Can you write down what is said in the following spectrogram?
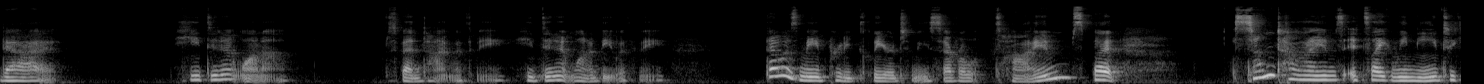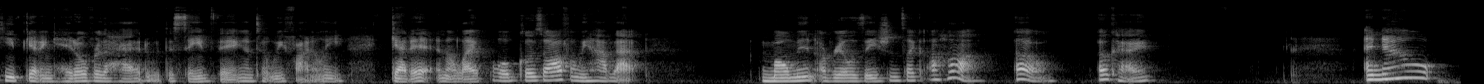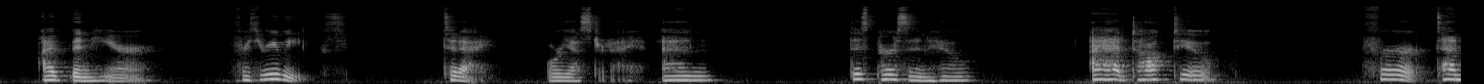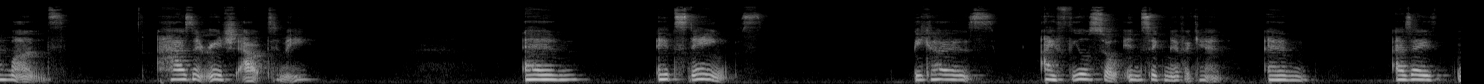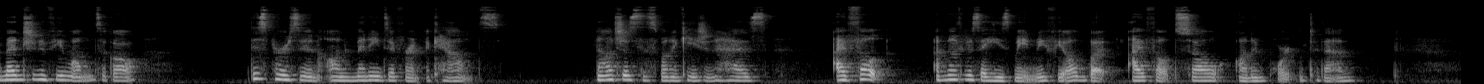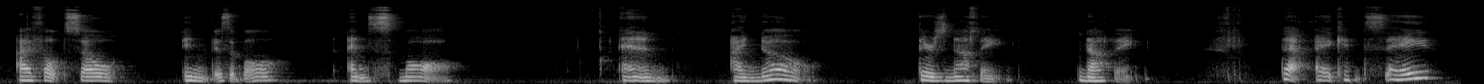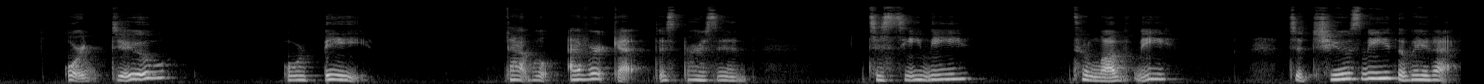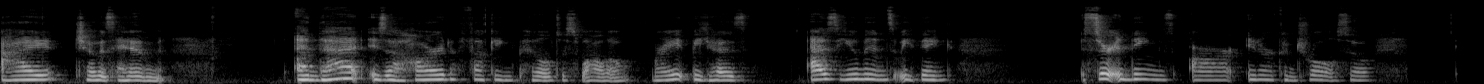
that he didn't want to spend time with me. He didn't want to be with me. That was made pretty clear to me several times, but sometimes it's like we need to keep getting hit over the head with the same thing until we finally get it and the light bulb goes off and we have that moment of realization. It's like, aha, oh, okay. And now I've been here for three weeks today or yesterday. And this person who I had talked to for 10 months hasn't reached out to me. And it stings because I feel so insignificant. And as I mentioned a few moments ago, this person on many different accounts, not just this one occasion, has, I felt, I'm not going to say he's made me feel, but I felt so unimportant to them. I felt so invisible and small. And I know there's nothing, nothing that I can say or do or be that will ever get this person to see me, to love me, to choose me the way that I chose him. And that is a hard fucking pill to swallow, right? Because as humans, we think certain things are in our control. So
